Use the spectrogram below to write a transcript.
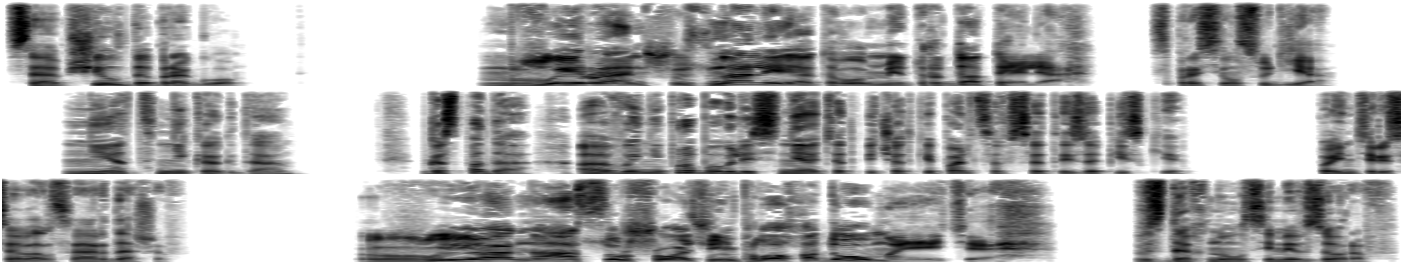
сообщил Доброго. «Вы раньше знали этого метрдотеля?» спросил судья. «Нет, никогда. Господа, а вы не пробовали снять отпечатки пальцев с этой записки?» поинтересовался Ардашев. «Вы о нас уж очень плохо думаете», вздохнул Семивзоров.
